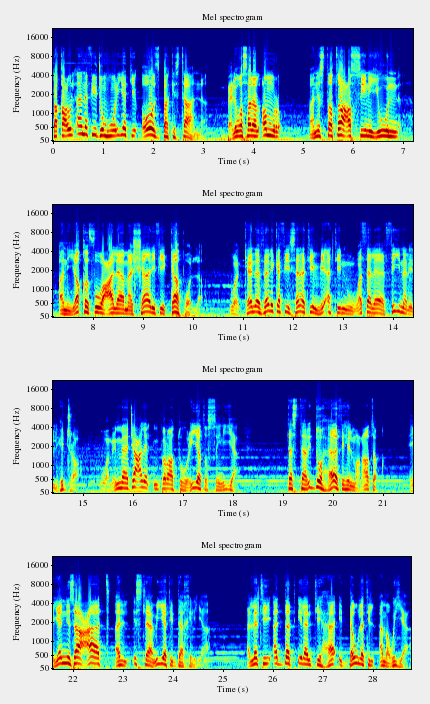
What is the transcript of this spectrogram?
تقع الآن في جمهورية أوزباكستان بل وصل الأمر أن استطاع الصينيون أن يقفوا على مشارف كابول وكان ذلك في سنة 130 للهجرة. ومما جعل الإمبراطورية الصينية تسترد هذه المناطق هي النزاعات الإسلامية الداخلية. التي أدت إلى انتهاء الدولة الأموية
